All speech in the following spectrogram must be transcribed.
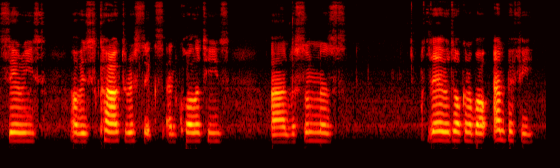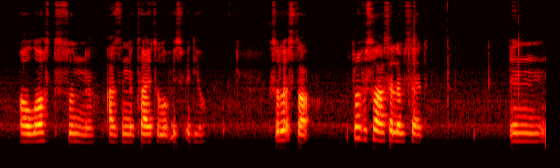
series of his characteristics and qualities and the sunnahs. Today we're talking about empathy or lost sunnah as in the title of this video. So let's start. The Prophet Sallallahu said in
